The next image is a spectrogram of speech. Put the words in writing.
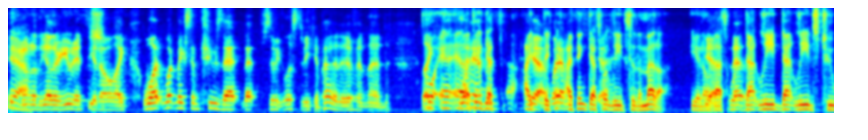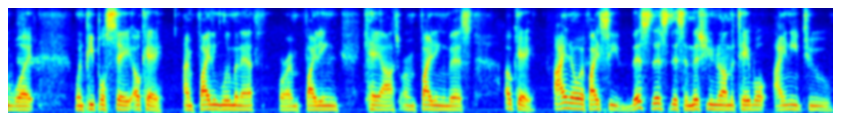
and none of the other units you know like what what makes them choose that that specific list to be competitive and then like well, and, and I think happens- that's I yeah, think what I think that's what leads to the meta. You know, Yeah, that's what that- that lead that leads to what when people say, okay, I'm fighting Lumineth or I'm fighting Chaos or I'm fighting this. Okay, I know if I see this, this, this, and this unit on the table, I need to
